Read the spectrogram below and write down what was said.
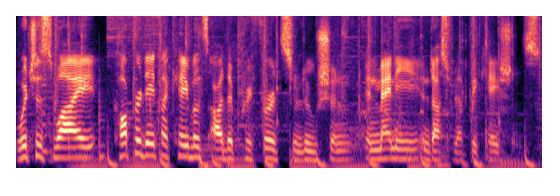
which is why copper data cables are the preferred solution in many industrial applications.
